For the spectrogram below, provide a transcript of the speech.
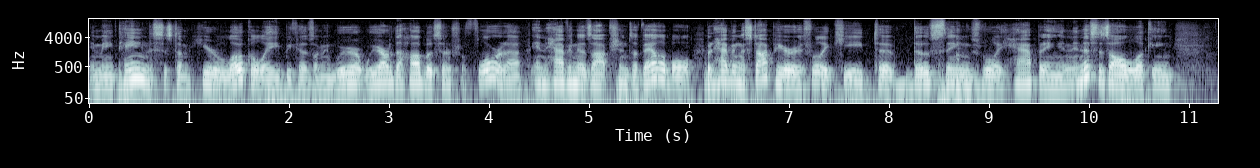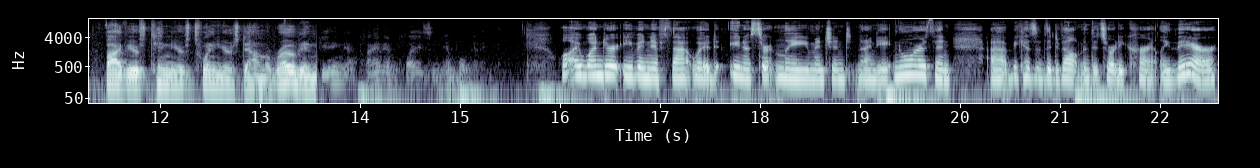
and maintaining the system here locally because I mean we're we are the hub of Central Florida and having those options available. But having a stop here is really key to those things really happening. And, and this is all looking five years, ten years, twenty years down the road and getting that plan in place and implementing. Well, I wonder even if that would, you know, certainly you mentioned 98 North and uh, because of the development that's already currently there,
